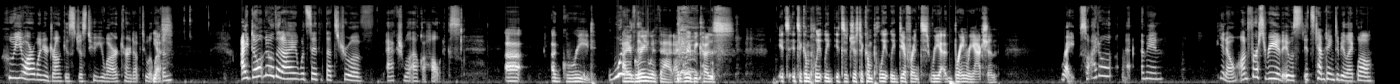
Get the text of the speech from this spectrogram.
who you are when you're drunk is just who you are turned up to eleven. Yes. I don't know that I would say that that's true of actual alcoholics. Uh agreed. I agree think? with that. I agree because it's it's a completely it's a, just a completely different rea- brain reaction. Right. So I don't I- I mean, you know, on first read it was it's tempting to be like, well,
